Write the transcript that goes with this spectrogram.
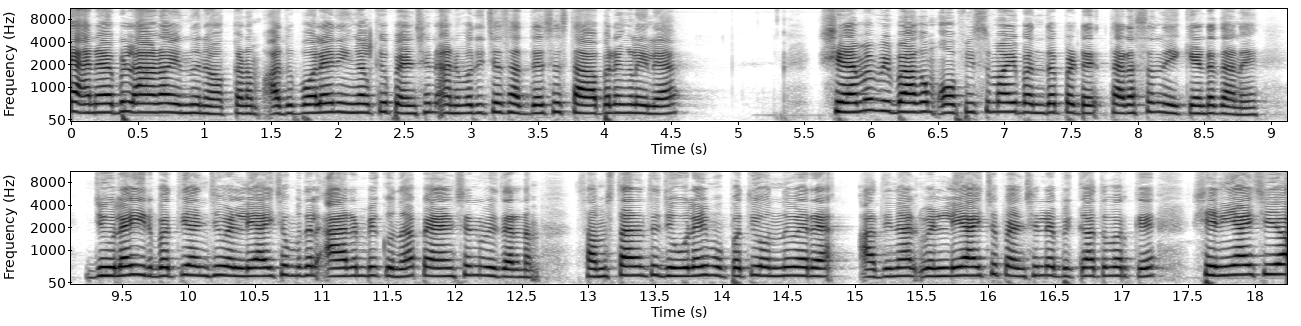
A enable ആണോ എന്ന് നോക്കണം. അതുപോലെ നിങ്ങൾക്ക് പെൻഷൻ അനുവദിച്ച തദ്ദേശ സ്ഥാപനങ്ങളിലെ ക്ഷേമ വിഭാഗം ഓഫീസുമായി ബന്ധപ്പെട്ട് തടസ്സം നീക്കേണ്ടതാണ്. ജൂലൈ ഇരുപത്തിയഞ്ച് വെള്ളിയാഴ്ച മുതൽ ആരംഭിക്കുന്ന പെൻഷൻ വിതരണം. സംസ്ഥാനത്ത് ജൂലൈ മുപ്പത്തി ഒന്ന് വരെ. അതിനാൽ വെള്ളിയാഴ്ച പെൻഷൻ ലഭിക്കാത്തവർക്ക് ശനിയാഴ്ചയോ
